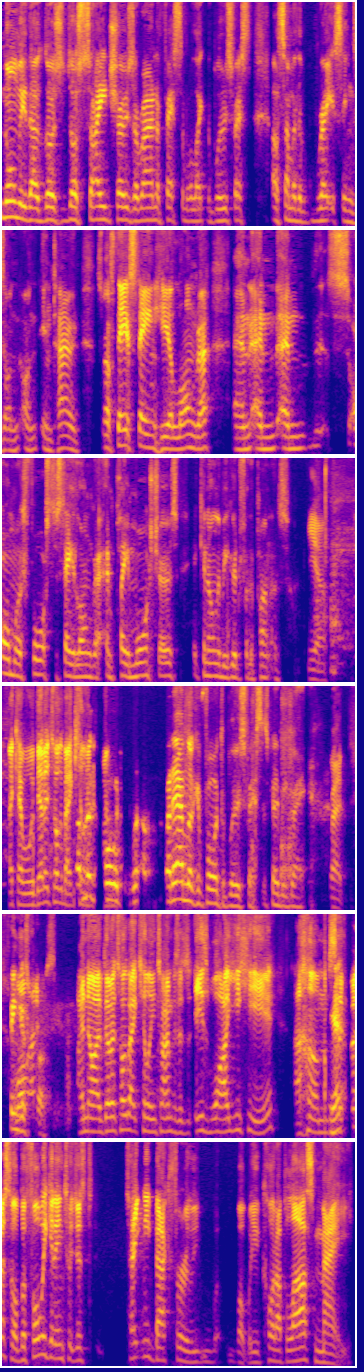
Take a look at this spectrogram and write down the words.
normally those those, those side shows around a festival like the Blues Fest are some of the greatest things on, on in town. So if they're staying here longer and and and almost forced to stay longer and play more shows, it can only be good for the punters. Yeah. Okay. Well, we better talk about killing. To, but I am looking forward to Blues Fest. It's going to be great. Right. Fingers well, crossed. I, I, know I've got to talk about killing time because it is why you're here. Um, so yeah. first of all, before we get into it, just take me back through what we caught up last May.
